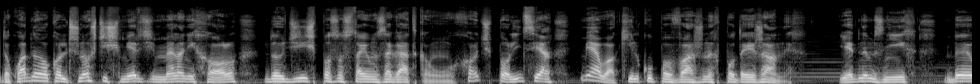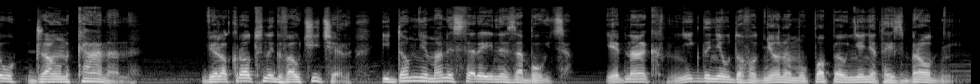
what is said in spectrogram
Dokładne okoliczności śmierci Melanie Hall do dziś pozostają zagadką, choć policja miała kilku poważnych podejrzanych. Jednym z nich był John Cannon, wielokrotny gwałciciel i domniemany seryjny zabójca. Jednak nigdy nie udowodniono mu popełnienia tej zbrodni.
